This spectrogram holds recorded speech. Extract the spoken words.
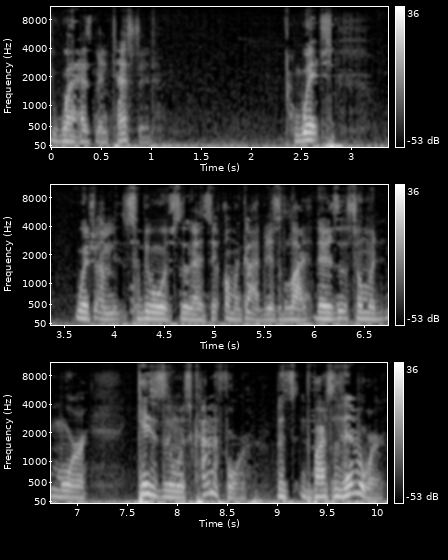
what has been tested. Which, which um, some people will still say, "Oh my God, there's a lot. There's so much more cases than was counted for. the virus is everywhere."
